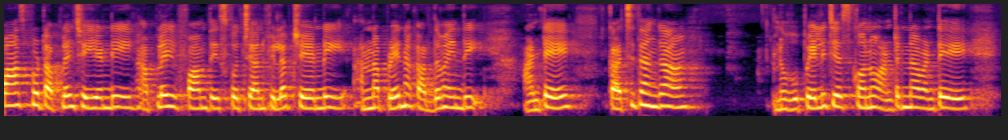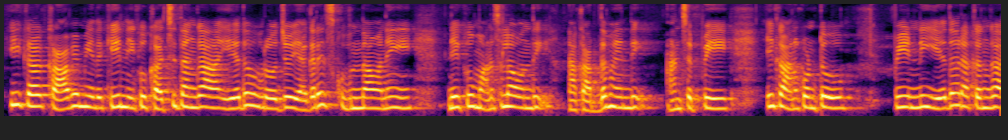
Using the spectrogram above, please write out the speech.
పాస్పోర్ట్ అప్లై చేయండి అప్లై ఫామ్ తీసుకొచ్చాను ఫిలప్ చేయండి అన్నప్పుడే నాకు అర్థమైంది. అంటే ఖచ్చితంగా నువ్వు పెళ్ళి చేసుకోను అంటున్నావంటే ఇక కావ్య మీదకి నీకు ఖచ్చితంగా ఏదో రోజు ఎగరేసుకుందామని నీకు మనసులో ఉంది నాకు అర్థమైంది అని చెప్పి ఇక అనుకుంటూ వీడిని ఏదో రకంగా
